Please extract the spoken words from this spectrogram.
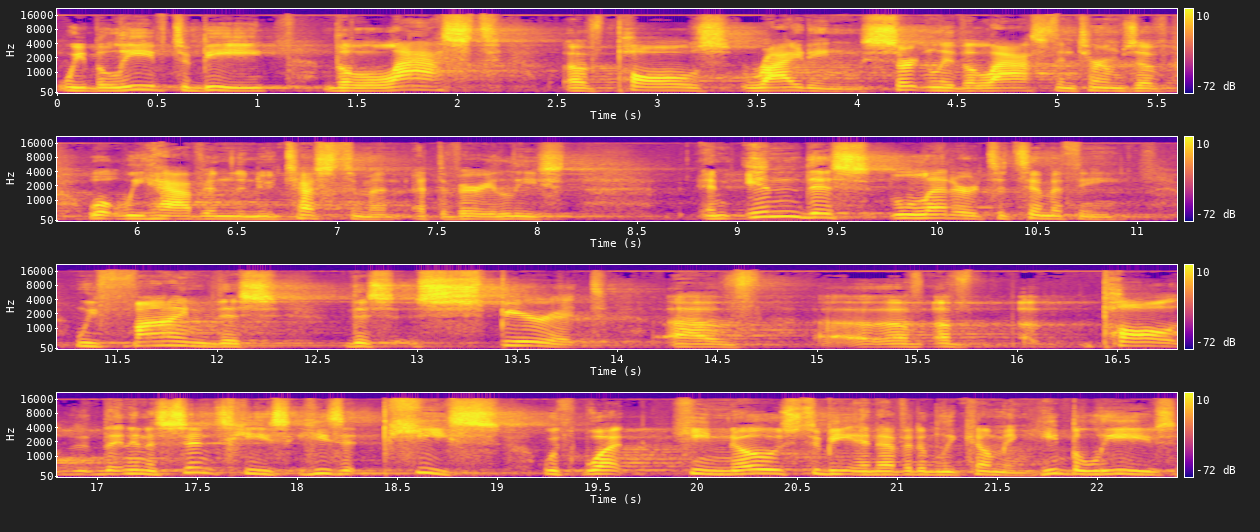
we believe to be the last of Paul's writings, certainly the last in terms of what we have in the New Testament at the very least. And in this letter to Timothy, we find this, this spirit of, of, of, of Paul. In a sense, he's, he's at peace with what he knows to be inevitably coming. He believes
